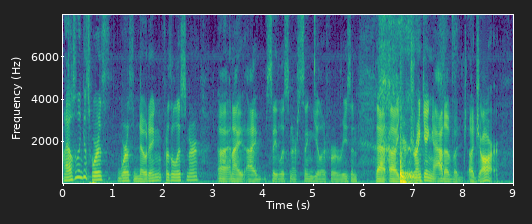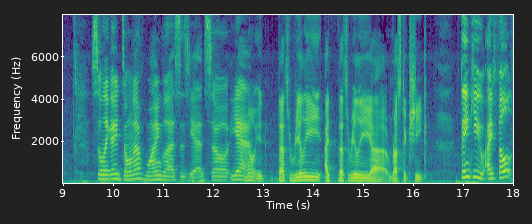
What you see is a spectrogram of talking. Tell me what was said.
I also think it's worth worth noting for the listener, uh, and I, I say listener singular for a reason, that uh, you're drinking out of a, a jar. So like, I don't have wine glasses yet. So yeah. No, it that's really I that's really uh, rustic chic. Thank you. I felt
